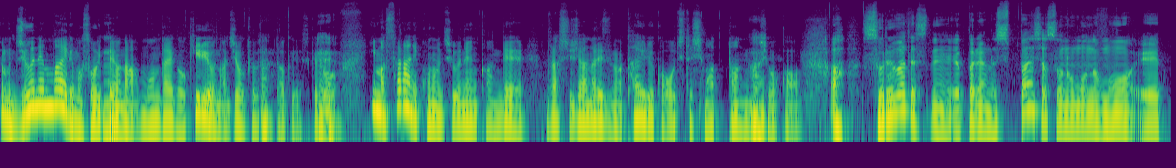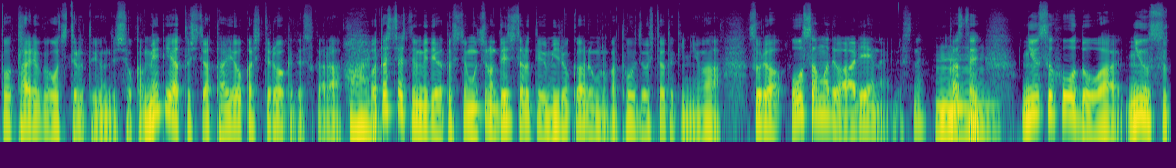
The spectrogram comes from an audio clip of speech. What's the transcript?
でも10年前でもそういったような問題が起きるような状況だったわけですけど、ええ今さらにこの10年間で雑誌ジャーナリズムの体力が落ちてしまったんでしょうか？あそれはですねやっぱりあの出版社そのものも、えー、と体力が落ちてるというんでしょうか。メディアとしては多様化してるわけですから、はい。私たちのメディアとしてもちろんデジタルという魅力あるものが登場した時にはそれは王様ではありえないんですね。うん。かつてニュース報道はニュース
